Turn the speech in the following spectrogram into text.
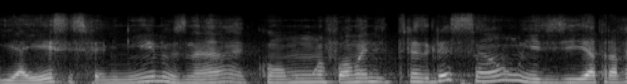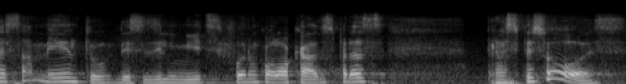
e a esses femininos, né, como uma forma de transgressão e de atravessamento desses limites que foram colocados para as, pessoas.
